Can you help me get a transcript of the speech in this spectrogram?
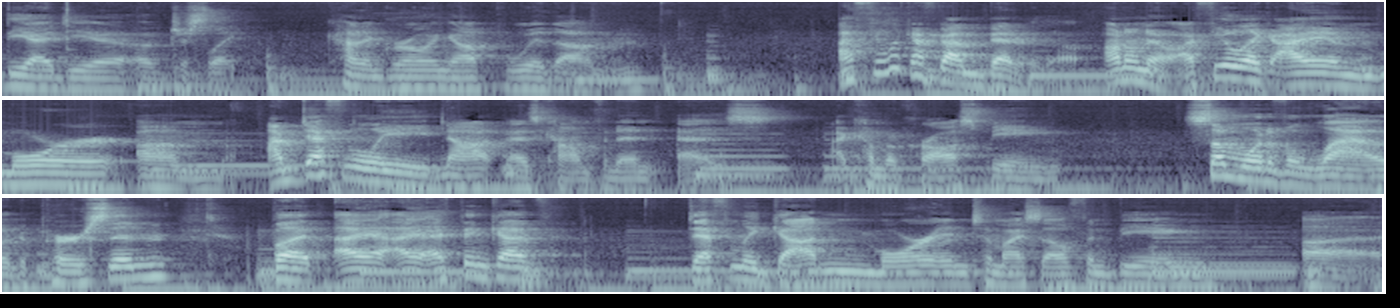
The idea of just like kind of growing up with um I feel like I've gotten better though. I don't know. I feel like I am more um I'm definitely not as confident as I come across being somewhat of a loud person, but I I, I think I've definitely gotten more into myself and being uh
